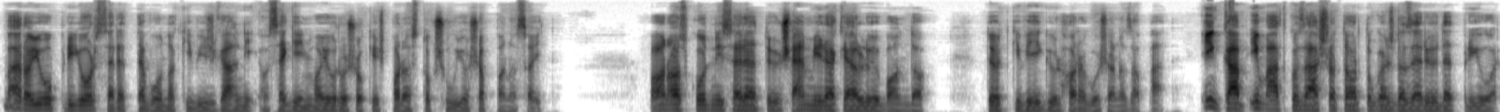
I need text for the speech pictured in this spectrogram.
bár a jó prior szerette volna kivizsgálni a szegény majorosok és parasztok súlyosabb panaszait. Panaszkodni szerető, semmire kellő banda, tört ki végül haragosan az apát. Inkább imádkozásra tartogasd az erődet, prior,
